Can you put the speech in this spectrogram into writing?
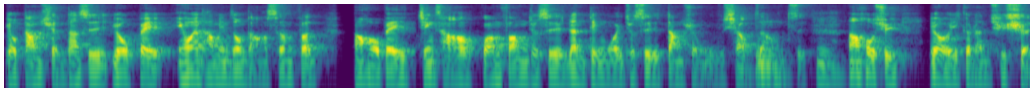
有当选，但是又被因为他民众党的身份。然后被警察官方就是认定为就是当选无效这样子，嗯，那后续又有一个人去选，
